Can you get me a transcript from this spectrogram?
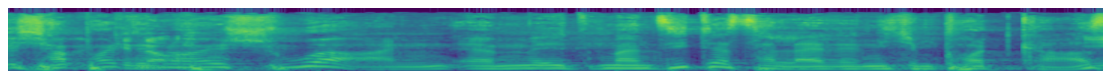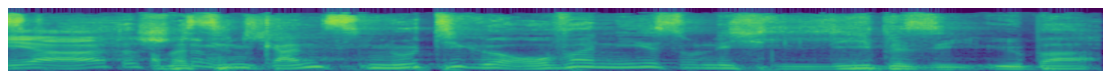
ich habe heute Genau. neue Schuhe an. Ähm, man sieht das ja leider nicht im Podcast. Ja, das Aber es stimmt. sind ganz nuttige Overknees und ich liebe sie über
